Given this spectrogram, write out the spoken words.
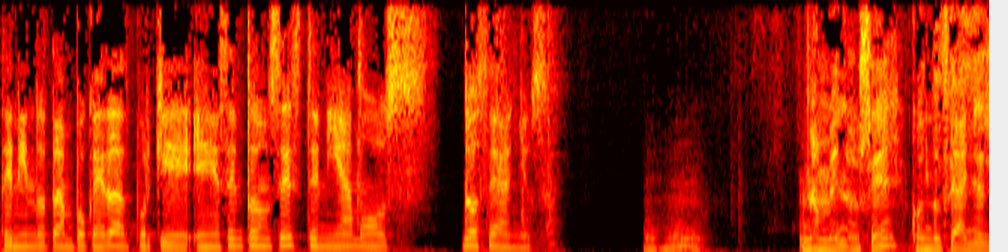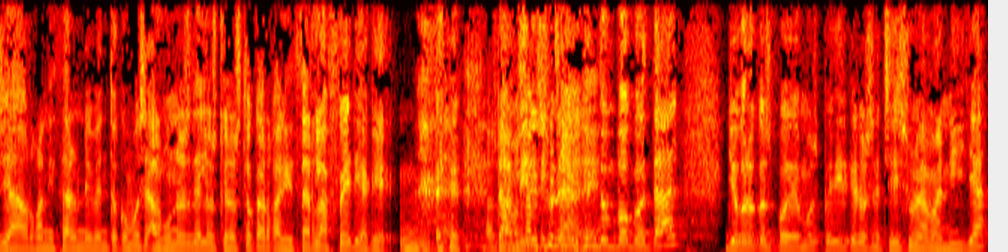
teniendo tan poca edad, porque en ese entonces teníamos 12 años. No menos, ¿eh? Con 12 años ya organizar un evento como ese. Algunos de los que nos toca organizar la feria, que mm, también es un evento ¿eh? un poco tal, yo creo que os podemos pedir que nos echéis una manilla,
